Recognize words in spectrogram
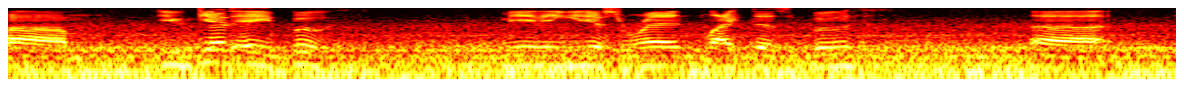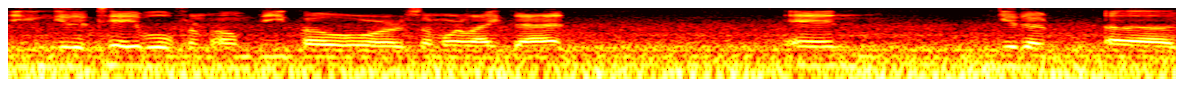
um, you get a booth, meaning you just rent like this booth. Uh, you can get a table from Home Depot or somewhere like that, and get a uh,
